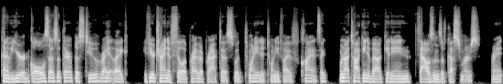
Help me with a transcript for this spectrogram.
kind of your goals as a therapist too, right? Like if you're trying to fill a private practice with 20 to 25 clients, like we're not talking about getting thousands of customers, right?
